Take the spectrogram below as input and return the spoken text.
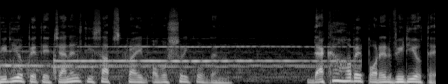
ভিডিও পেতে চ্যানেলটি সাবস্ক্রাইব অবশ্যই করবেন। দেখা হবে পরের ভিডিওতে।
